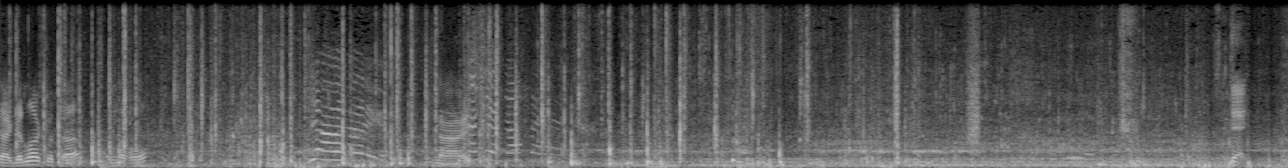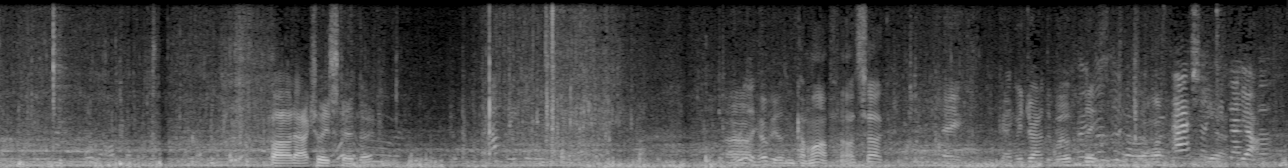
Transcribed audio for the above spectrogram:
Yeah, good luck with that in the hole. Yay! Nice. It's dead. Oh, it actually stayed there. I really hope he doesn't come off. That would suck. Hey, can we drive the boat, please? Someone? Ashley, you got Yeah. the boat.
